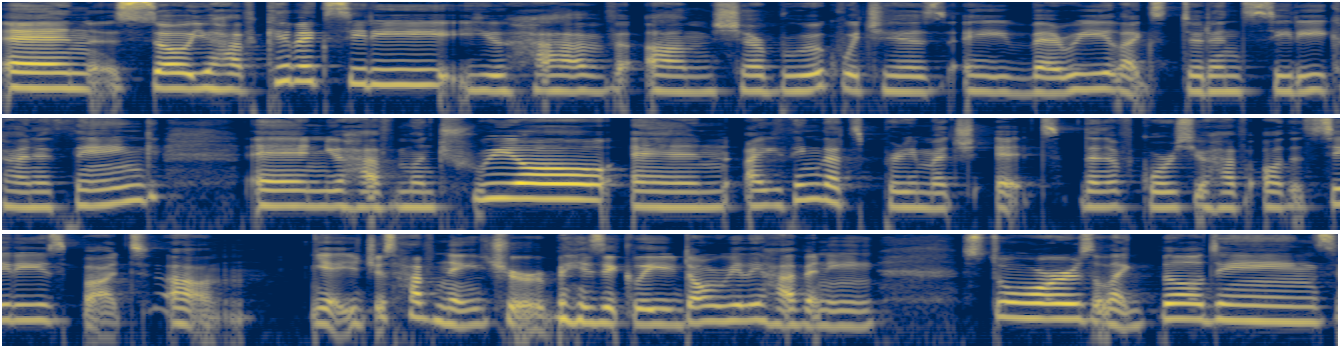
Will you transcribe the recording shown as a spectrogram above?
And so you have Quebec City, you have um, Sherbrooke, which is a very like student city kind of thing, and you have Montreal, and I think that's pretty much it. Then of course you have other cities, but um, yeah, you just have nature basically. You don't really have any stores or like buildings,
